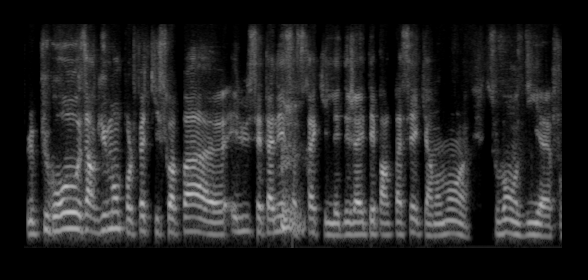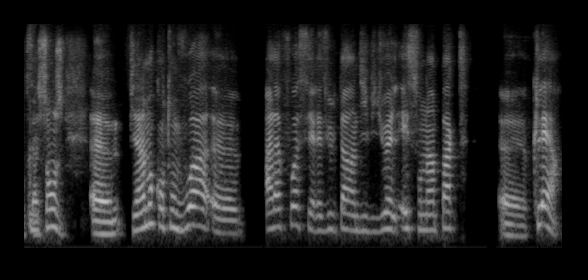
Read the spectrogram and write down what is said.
le plus gros argument pour le fait qu'il ne soit pas élu cette année, ça serait qu'il l'ait déjà été par le passé et qu'à un moment, souvent, on se dit il faut que ça change. finalement, quand on voit à la fois ses résultats individuels et son impact clair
